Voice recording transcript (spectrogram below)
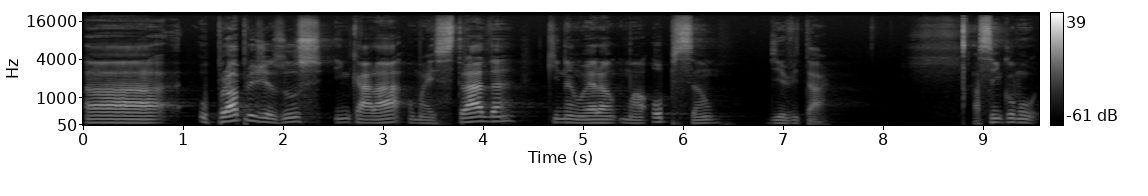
ah, o próprio Jesus encarar uma estrada que não era uma opção de evitar. Assim como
